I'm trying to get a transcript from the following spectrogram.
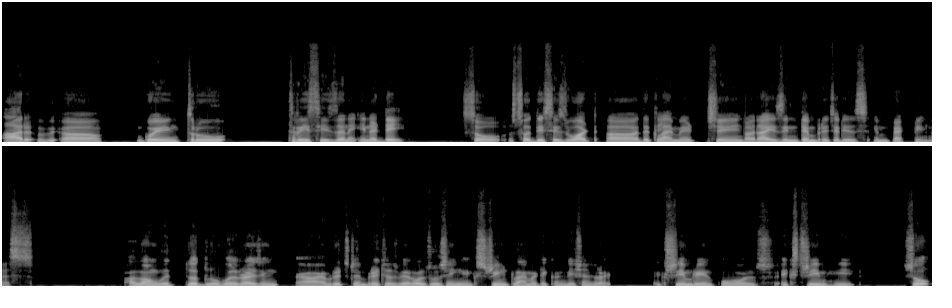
are going through three season in a day so so this is what uh, the climate change uh, rise in temperature is impacting us Along with the global rising uh, average temperatures, we are also seeing extreme climatic conditions, right? Extreme rainfalls, extreme heat. So,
